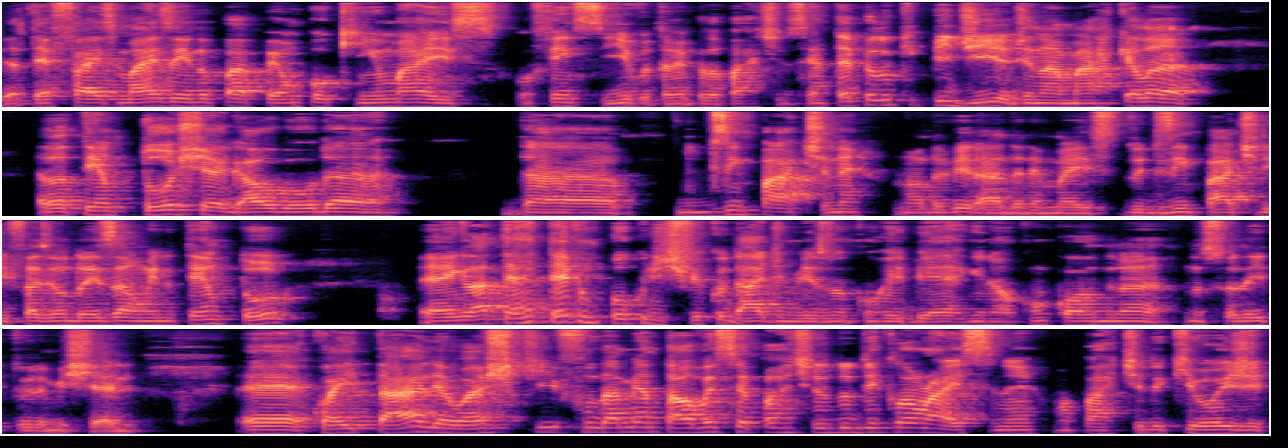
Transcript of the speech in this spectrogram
ele até faz mais ainda o papel um pouquinho mais ofensivo também pela partida, assim, até pelo que pedia. A Dinamarca, ela, ela tentou chegar ao gol da, da, do desempate, né? Não da virada, né? Mas do desempate de fazer um 2 a 1 ainda tentou. É, a Inglaterra teve um pouco de dificuldade mesmo com o Reiberg, né? Eu concordo na, na sua leitura, Michele. É, com a Itália, eu acho que fundamental vai ser a partida do Declan Rice, né? Uma partida que hoje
